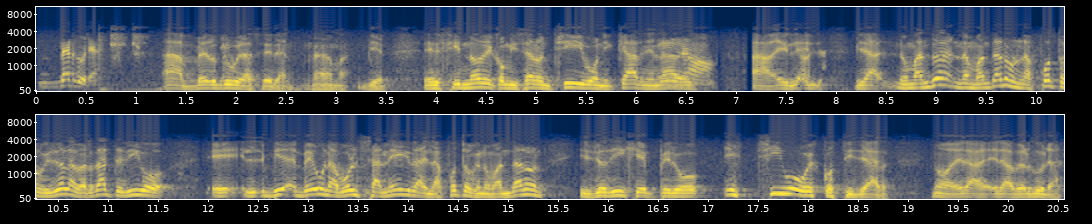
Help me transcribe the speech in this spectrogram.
verduras. Ah, verduras eran, nada más, bien. Es decir, no decomisaron chivo, ni carne, nada. No. Ah, el, mira, nos, mandó, nos mandaron una foto que yo la verdad te digo eh, veo una bolsa negra en la foto que nos mandaron y yo dije, pero ¿es chivo o es costillar? No, era, era verdura.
